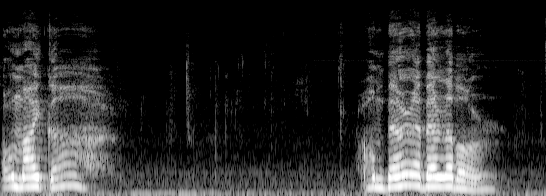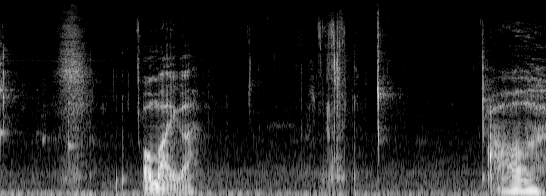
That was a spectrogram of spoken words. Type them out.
You Oh my god. Unbearable. Oh my god. 아,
